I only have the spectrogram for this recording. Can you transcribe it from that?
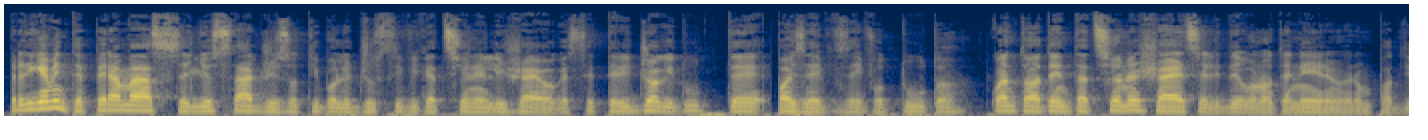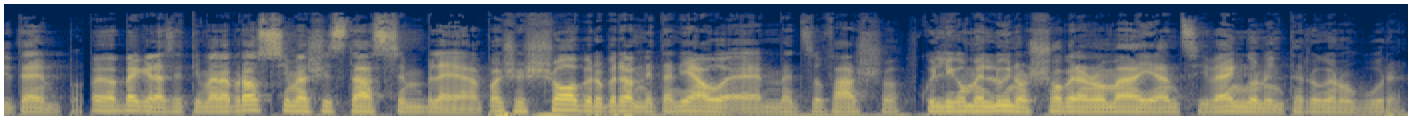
Praticamente per Hamas gli ostaggi sono tipo le giustificazioni al liceo, che se te li giochi tutte poi sei, sei fottuto. Quanto la tentazione c'è, se li devono tenere per un po' di tempo. Poi vabbè che la settimana prossima ci sta assemblea, poi c'è sciopero, però Netanyahu è mezzo fascio. Quelli come lui non scioperano mai, anzi vengono e interrogano pure.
